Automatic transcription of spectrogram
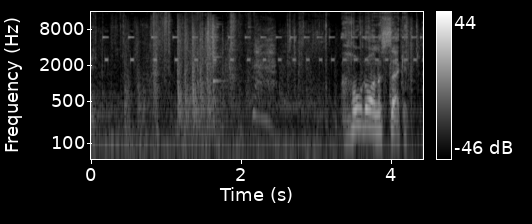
it? Hold on a second.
